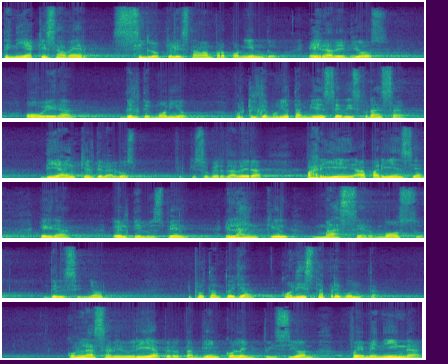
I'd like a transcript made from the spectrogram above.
tenía que saber si lo que le estaban proponiendo era de Dios o era del demonio, porque el demonio también se disfraza de ángel de la luz, porque su verdadera apariencia era el de Luzbel, el ángel más hermoso del Señor. Y por tanto ya con esta pregunta, con la sabiduría, pero también con la intuición femenina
